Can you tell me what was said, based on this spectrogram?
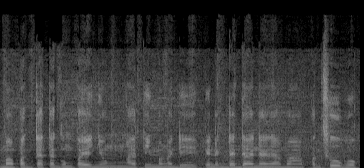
mapagtatagumpayan yung ating mga di, pinagdadaanan na mga pagsubok.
